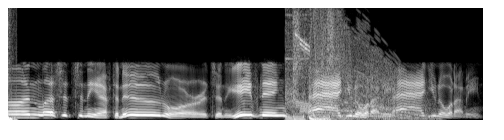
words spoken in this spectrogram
Unless it's in the afternoon or it's in the evening. Ah, you know what I mean. Ah, you know what I mean.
